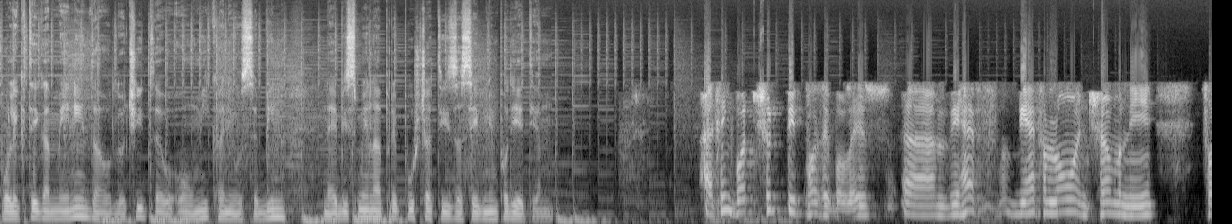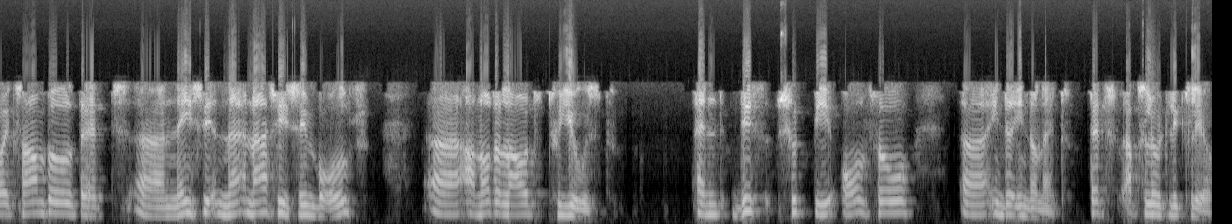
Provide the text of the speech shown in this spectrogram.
Poleg tega meni, da odločitev o umikanju vsebin ne bi smela prepuščati zasebnim podjetjem. I think what should be possible is um, we have we have a law in Germany, for example, that uh, Nazi, Nazi, symbols uh, are not allowed to use, and this should be also uh, in the internet. That's absolutely clear.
